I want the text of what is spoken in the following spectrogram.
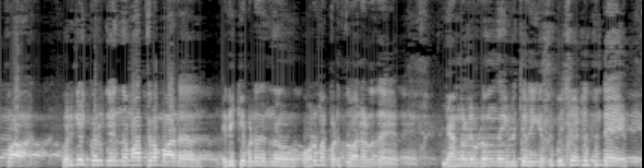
എതിരേൽപ്പാൻ ഒരുങ്ങിക്കൊള്ളുക എന്ന് മാത്രമാണ് എനിക്ക് ഇവിടെ നിന്ന് ഓർമ്മപ്പെടുത്തുവാനുള്ളത്. ഞങ്ങൾ ഇവിടെ നിന്ന് വിളിച്ചിറങ്ങിയ സുവിശേഷത്തിന്റെ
